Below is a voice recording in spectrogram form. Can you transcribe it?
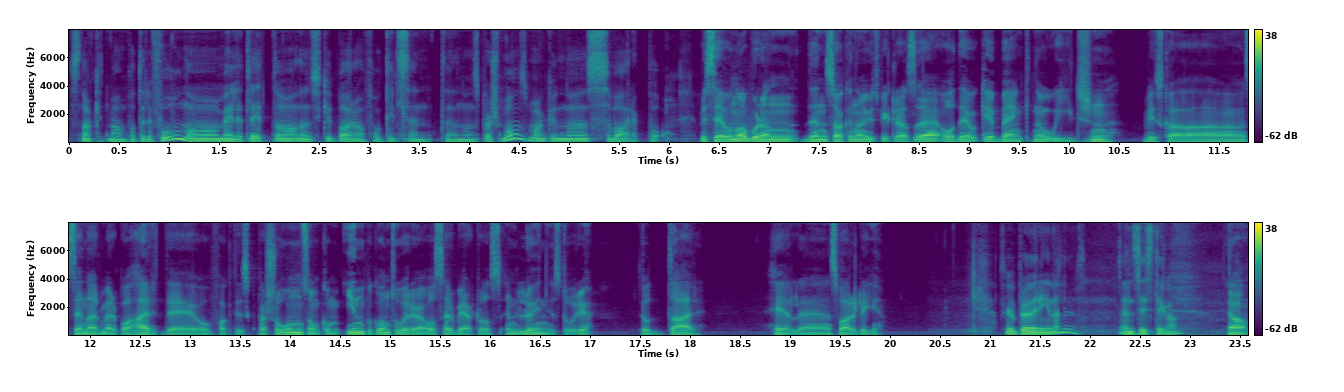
Snakket med ham på telefon og mailet litt, og han ønsket bare å få tilsendt noen spørsmål som han kunne svare på. Vi ser jo nå hvordan denne saken har utvikla seg, og det er jo ikke Bank Norwegian vi skal se nærmere på her. Det er jo faktisk personen som kom inn på kontoret og serverte oss en løgnhistorie. Det er jo der hele svaret ligger. Skal vi prøve å ringe den, eller? En siste gang? Ja,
